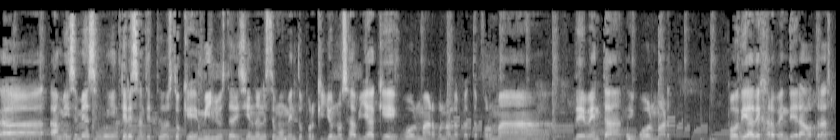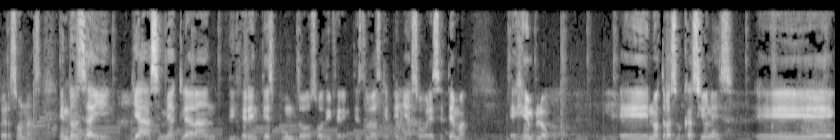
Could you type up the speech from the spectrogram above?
Ah, a mí se me hace muy interesante todo esto que Emilio está diciendo en este momento porque yo no sabía que Walmart, bueno, la plataforma de venta de Walmart podía dejar vender a otras personas. Entonces ahí ya se me aclaran diferentes puntos o diferentes dudas que tenía sobre ese tema. Ejemplo, eh, en otras ocasiones, eh,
